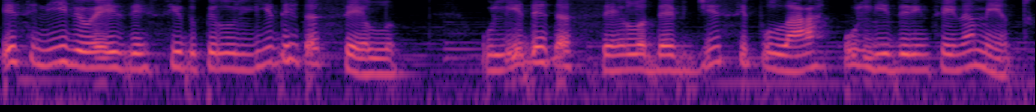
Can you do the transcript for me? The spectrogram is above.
Esse nível é exercido pelo líder da célula. O líder da célula deve discipular o líder em treinamento.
